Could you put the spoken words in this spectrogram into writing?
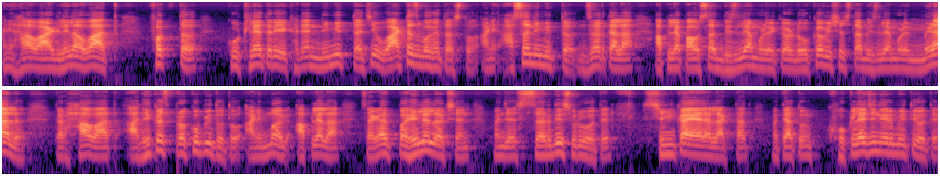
आणि हा वाढलेला वात फक्त कुठल्या तरी एखाद्या निमित्ताची वाटच बघत असतो. आणि असं निमित्त जर त्याला आपल्या पावसात भिजल्यामुळे किंवा डोकं विशेषतः भिजल्यामुळे मिळालं तर हा वात अधिकच प्रकोपित होतो. आणि मग आपल्याला सगळ्यात पहिलं लक्षण म्हणजे सर्दी सुरू होते. शिंका यायला लागतात. मग त्यातून खोकल्याची निर्मिती होते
